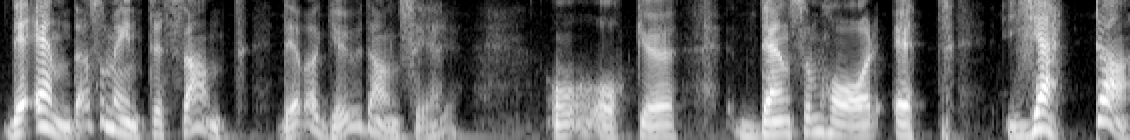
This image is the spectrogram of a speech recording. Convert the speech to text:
Det enda som är intressant, det är vad Gud anser. Och, och eh, den som har ett hjärta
